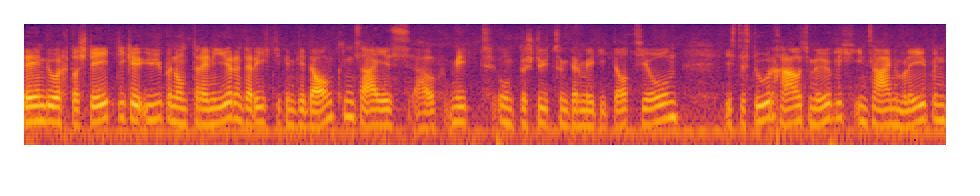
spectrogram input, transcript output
Denn durch das stetige Üben und Trainieren der richtigen Gedanken, sei es auch mit Unterstützung der Meditation, ist es durchaus möglich, in seinem Leben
